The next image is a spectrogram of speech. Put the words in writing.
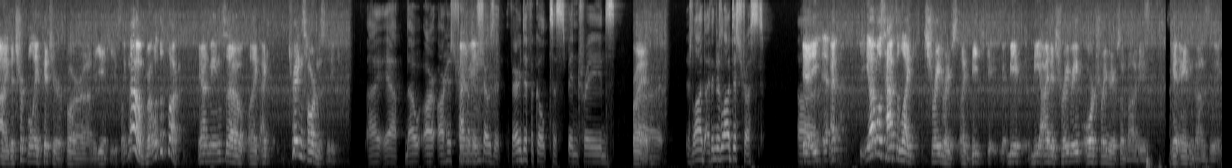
uh, the AAA pitcher for uh, the Yankees. Like, no, bro, what the fuck? You know what I mean? So, like, I, trading's hard in this league. I yeah. No, our our his track I record mean- shows it. Very difficult to spin trades. Right. Uh, there's a lot. Of, I think there's a lot of distrust. Uh, yeah, you, I, you almost have to, like, trade rape, like, be, be, be either trade rape or trade rape somebody to get anything done in this league,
